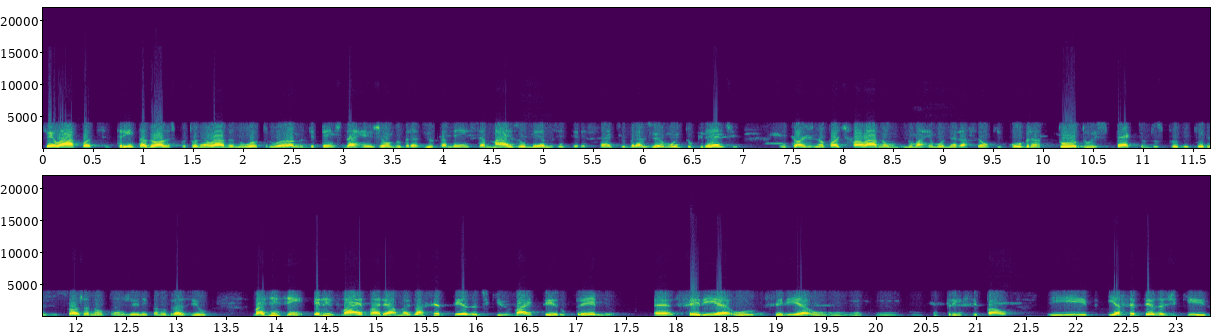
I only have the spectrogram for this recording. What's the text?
sei lá, pode ser 30 dólares por tonelada no outro ano, depende da região do Brasil também, isso é mais ou menos interessante. O Brasil é muito grande, então a gente não pode falar num, numa remuneração que cubra todo o espectro dos produtores de soja não transgênica no Brasil. Mas, enfim, ele vai variar, mas a certeza de que vai ter o prêmio é, seria, o, seria o, o, o, o principal. E, e, a certeza de que,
